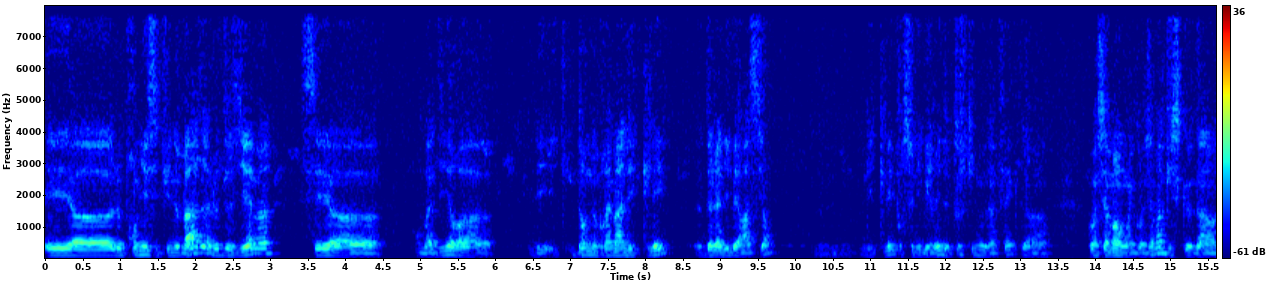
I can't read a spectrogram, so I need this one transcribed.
Et euh, le premier, c'est une base. Le deuxième, c'est, on va dire, les, donne vraiment les clés de la libération, les clés pour se libérer de tout ce qui nous affecte consciemment ou inconsciemment, puisque dans,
